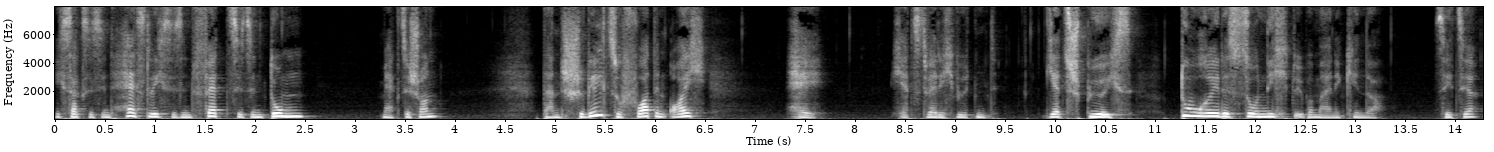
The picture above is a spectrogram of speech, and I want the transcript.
Ich sage, sie sind hässlich, sie sind fett, sie sind dumm. Merkt sie schon? Dann schwillt sofort in euch, hey, jetzt werde ich wütend. Jetzt spüre ich's. Du redest so nicht über meine Kinder. Seht ihr?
